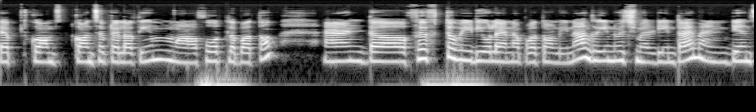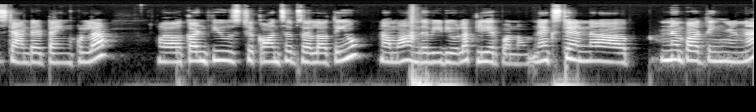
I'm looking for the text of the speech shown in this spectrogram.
டெப்த் கான்ஸ் கான்செப்ட் எல்லாத்தையும் ஃபோர்த்தில் பார்த்தோம். அண்ட் ஃபிஃப்த் வீடியோவில் என்ன பார்த்தோம் அப்படின்னா Greenwich meridian time and Indian standard டைம்குள்ளே கன்ஃபியூஸ்டு கான்செப்ட்ஸ் எல்லாத்தையும் நம்ம அந்த வீடியோவில் கிளியர் பண்ணோம். நெக்ஸ்ட் என்ன இன்னும் பார்த்தீங்கன்னா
